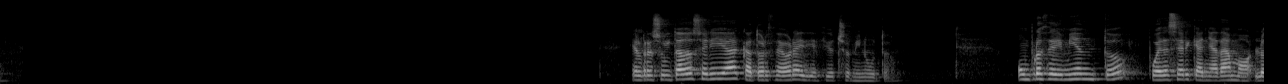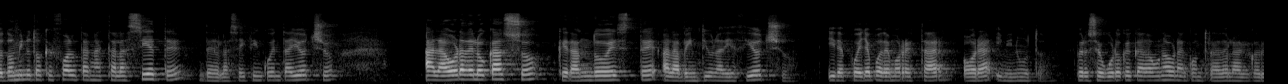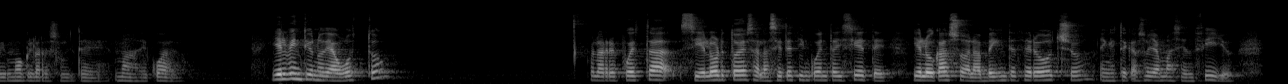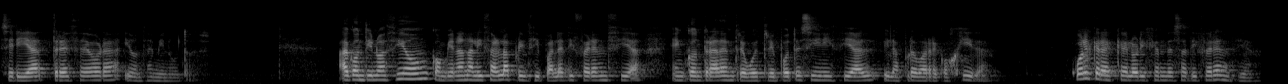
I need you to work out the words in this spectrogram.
El resultado sería 14 horas y 18 minutos. Un procedimiento puede ser que añadamos los dos minutos que faltan hasta las 7, de las 6.58, a la hora del ocaso, quedando este a las 21.18, y después ya podemos restar horas y minutos, pero seguro que cada uno habrá encontrado el algoritmo que le resulte más adecuado. ¿Y el 21 de agosto? Pues la respuesta, si el orto es a las 7.57 y el ocaso a las 20.08, en este caso ya más sencillo, sería 13 horas y 11 minutos. A continuación, conviene analizar las principales diferencias encontradas entre vuestra hipótesis inicial y las pruebas recogidas. ¿Cuál crees que es el origen de esas diferencias?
